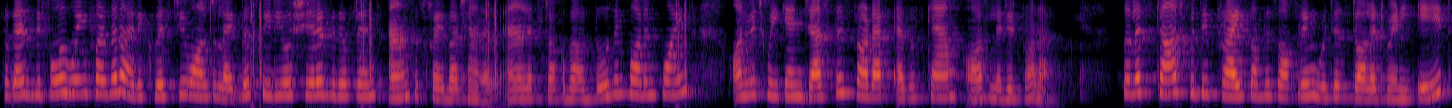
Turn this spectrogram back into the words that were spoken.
so guys, before going further, I request you all to like this video, share it with your friends and subscribe our channel. And let's talk about those important points on which we can judge this product as a scam or legit product. So let's start with the price of this offering which is $28.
